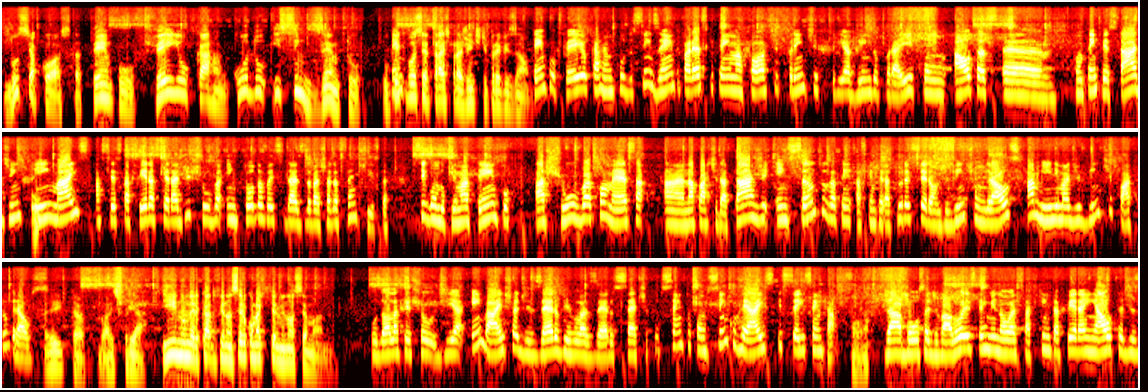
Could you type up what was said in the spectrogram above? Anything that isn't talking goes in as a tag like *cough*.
Lúcia Costa, tempo feio, carrancudo e cinzento. O que, que você traz para a gente de previsão? Tempo feio, carrancudo cinzento, parece que tem uma forte frente fria vindo por aí, com altas, é, com tempestade, enfim, oh. mas a sexta-feira será de chuva em todas as cidades da Baixada Santista. Segundo o Clima Tempo, a chuva começa ah, na parte da tarde. Em Santos, as temperaturas serão de 21 graus, a mínima de 24 graus. Eita, vai esfriar. E no mercado financeiro, como é que terminou a semana? O dólar fechou o dia em baixa de 0,07% com R$ 5,06. Oh. Já a Bolsa de Valores terminou essa quinta-feira em alta de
